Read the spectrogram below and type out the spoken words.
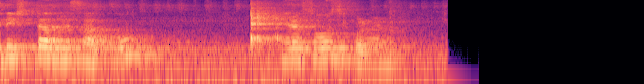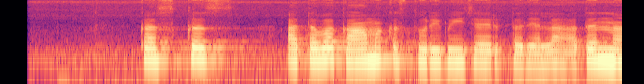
ಇದಿಷ್ಟಾದರೆ ಸಾಕು. ಇದರ ಸೋಸಿಕೊಳ್ಳೋಣ. ಕಸ್ಕಸ್ ಅಥವಾ ಕಾಮ ಕಸ್ತೂರಿ ಬೀಜ ಇರ್ತದೆಯಲ್ಲ ಅದನ್ನು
